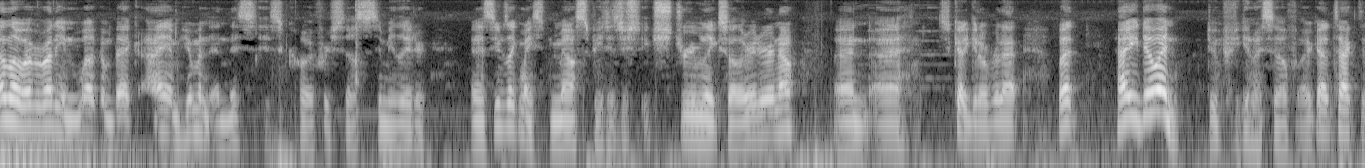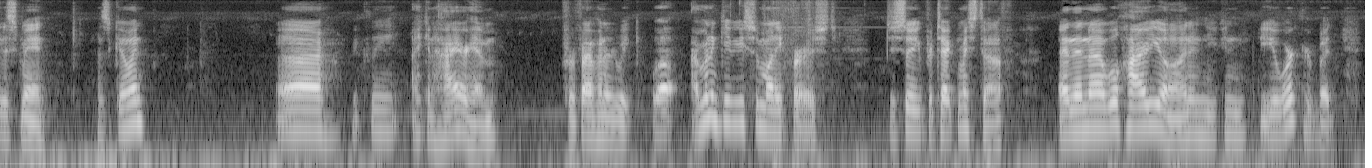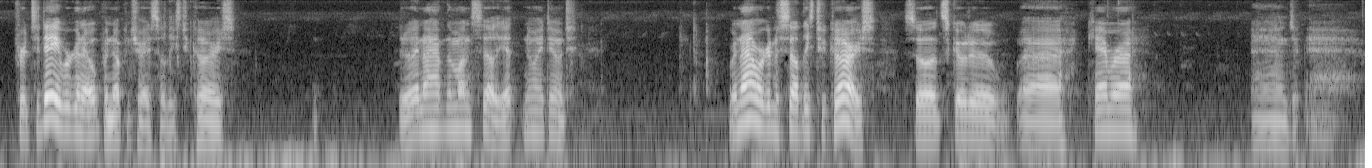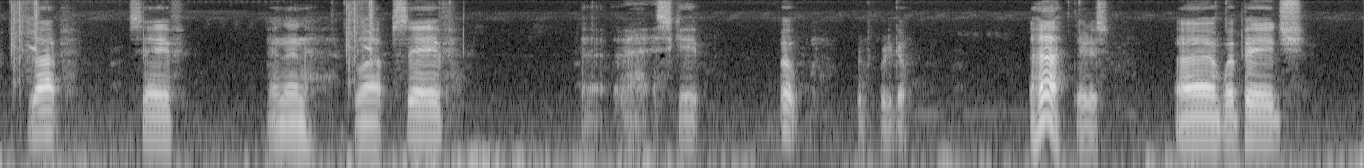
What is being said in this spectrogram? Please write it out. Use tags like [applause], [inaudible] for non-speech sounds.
Hello everybody and welcome back. I am Human and this is Car for Sale Simulator. And it seems like my mouse speed is just extremely accelerated right now. And uh, just gotta get over that. But, how you doing? Doing pretty good myself. I gotta talk to this man. How's it going? Uh, weekly, I can hire him for 500 a week. Well, I'm gonna give you some money first, just so you protect my stuff. And then uh, we'll hire you on and you can be a worker. But for today, we're gonna open up and try to sell these two cars. Do I not have them on sale yet? No, I don't. But now we're going to sell these two cars. So let's go to uh, camera and drop, save, and then drop, save, uh, escape. Oh, where, where'd it go? Aha, there it is. Uh, web page,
